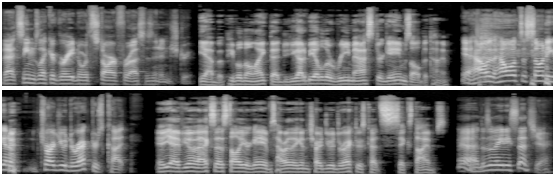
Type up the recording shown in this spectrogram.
that seems like a great North Star for us as an industry. Yeah, but people don't like that, dude. You got to be able to remaster games all the time. Yeah, how, how else is Sony going to charge you a director's cut? Yeah, if you have access to all your games, how are they going to charge you a director's cut six times? Yeah, it doesn't make any sense here.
